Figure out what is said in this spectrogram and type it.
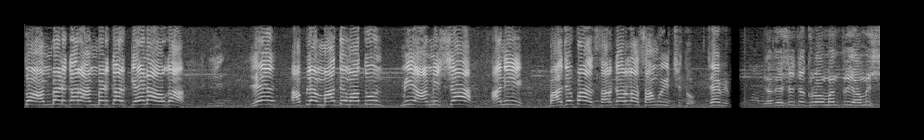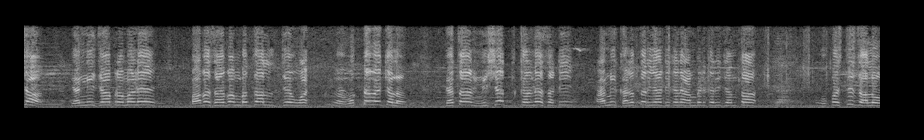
तो आंबेडकर आंबेडकर कहना होगा. हे आपल्या माध्यमातून मी अमित शहा आणि भाजपा सरकारला सांगू इच्छितो. जय भीम. या देशाचे गृहमंत्री अमित शहा यांनी ज्याप्रमाणे बाबासाहेबांबद्दल जे वाक वक्तव्य केलं त्याचा निषेध करण्यासाठी आम्ही खरं तर या ठिकाणी आंबेडकरी जनता उपस्थित झालो.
